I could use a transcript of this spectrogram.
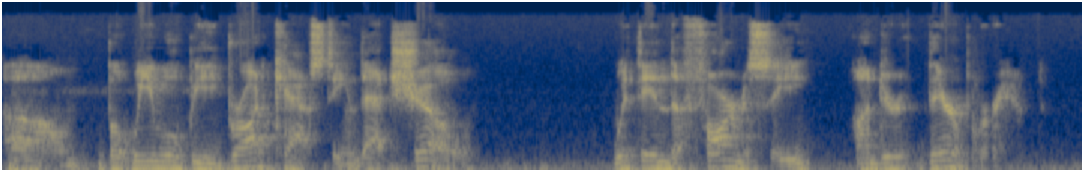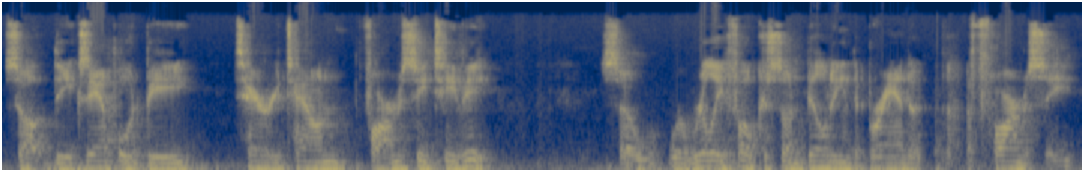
um, but we will be broadcasting that show within the pharmacy under their brand. So the example would be Terrytown Pharmacy TV. So we're really focused on building the brand of the pharmacy.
